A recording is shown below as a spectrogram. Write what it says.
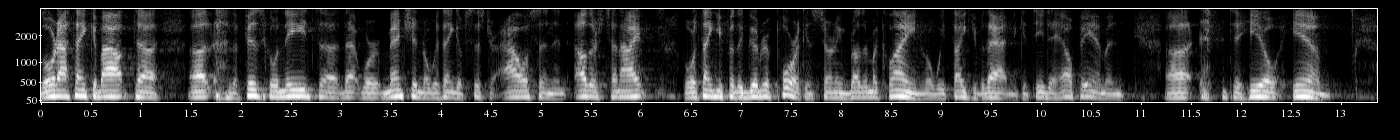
Lord, I think about uh, uh, the physical needs uh, that were mentioned, or we think of Sister Allison and others tonight. Lord, thank you for the good report concerning Brother McLean. Lord, we thank you for that and continue to help him and uh, to heal him.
